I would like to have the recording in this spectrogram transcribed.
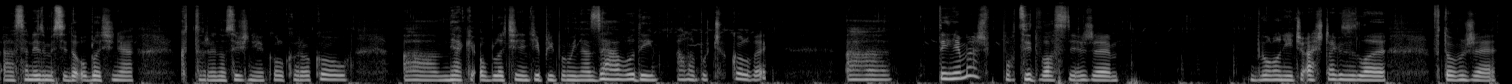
sa nezmesí do oblečenia, ktoré nosíš niekoľko rokov a nejaké oblečenie ti pripomína závody alebo čokoľvek. A ty nemáš pocit vlastne, že bolo niečo až tak zlé v tom, že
